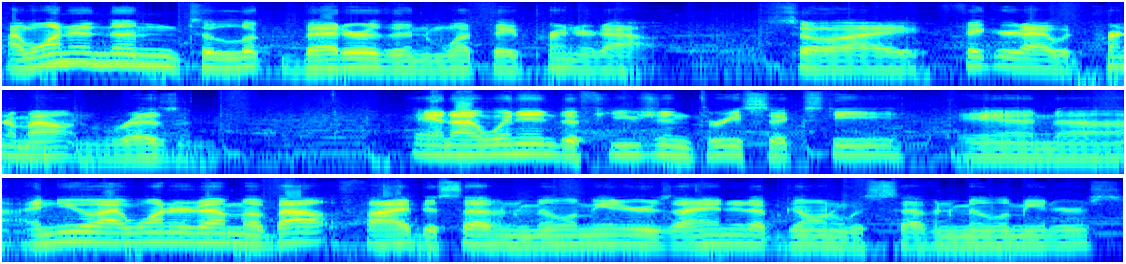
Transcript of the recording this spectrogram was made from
I wanted them to look better than what they printed out. So I figured I would print them out in resin. And I went into Fusion 360 and uh, I knew I wanted them about 5 to 7 millimeters. I ended up going with 7 millimeters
